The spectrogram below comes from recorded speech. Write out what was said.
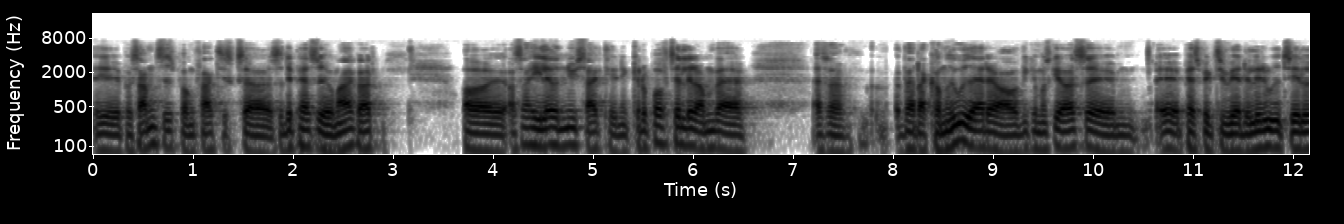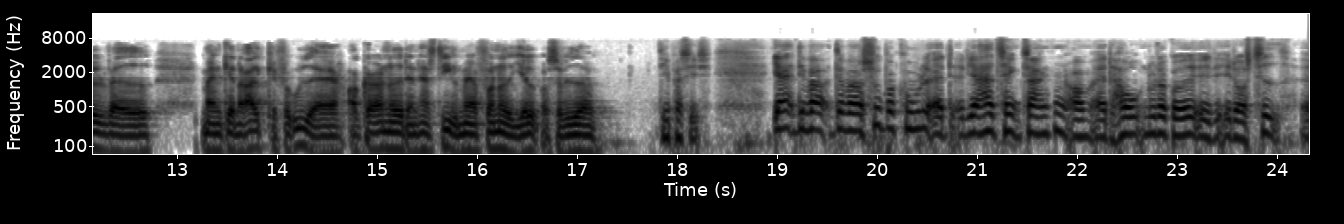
øh, på samme tidspunkt faktisk, så, så det passede jo meget godt. Og, øh, og så har I lavet en ny site. Kan du prøve at fortælle lidt om, hvad, altså, hvad der er kommet ud af det, og vi kan måske også øh, øh perspektivere det lidt ud til, hvad man generelt kan få ud af at gøre noget i den her stil med at få noget hjælp osv. Lige præcis. Ja, det var, det var super cool, at, at jeg havde tænkt tanken om, at hov, nu er der gået et, et års tid. Øh,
